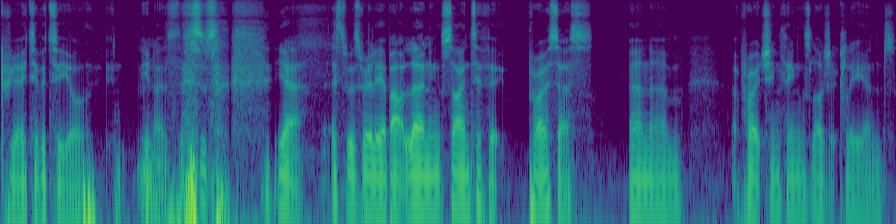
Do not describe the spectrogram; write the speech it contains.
creativity or, you know, this is, yeah, this was really about learning scientific process and um, approaching things logically and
